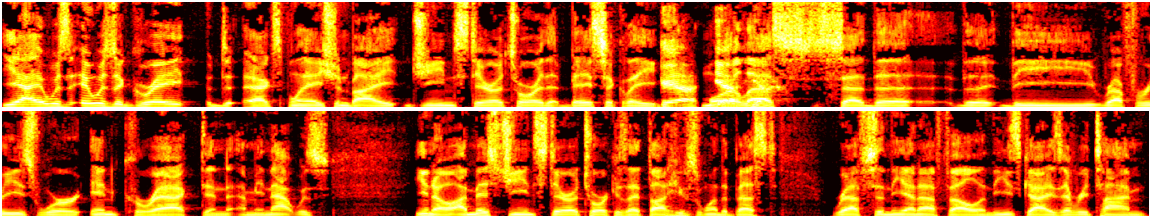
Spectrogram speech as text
Yeah, it was it was a great d- explanation by Gene Steratore that basically yeah, more yeah, or less yeah. said the the the referees were incorrect, and I mean that was, you know, I miss Gene Steratore because I thought he was one of the best refs in the NFL, and these guys every time.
